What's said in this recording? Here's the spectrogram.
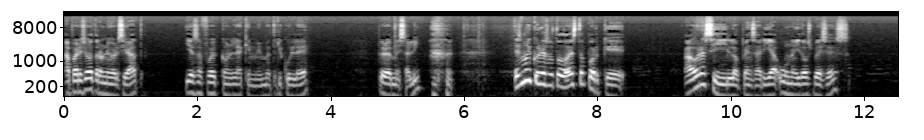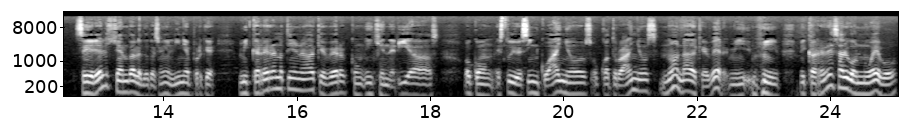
apareció otra universidad y esa fue con la que me matriculé, pero me salí. es muy curioso todo esto porque ahora sí lo pensaría una y dos veces, seguiría eligiendo la educación en línea porque mi carrera no tiene nada que ver con ingenierías o con estudio de cinco años o cuatro años, no, nada que ver. Mi, mi, mi carrera es algo nuevo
